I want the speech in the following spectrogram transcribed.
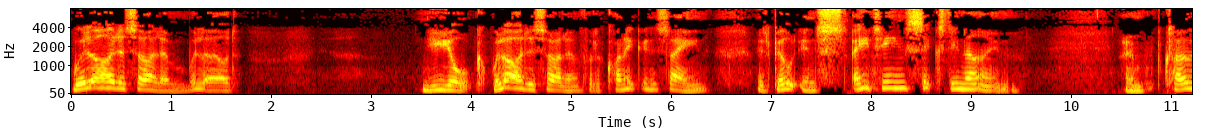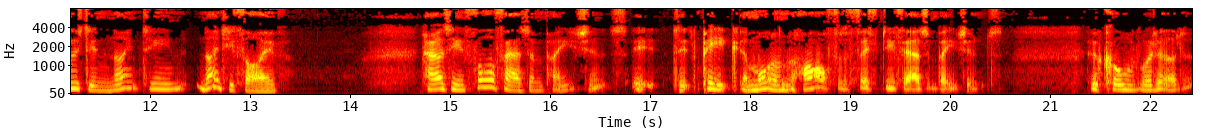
Willard Asylum, Willard, New York. Willard Asylum for the Chronic Insane was built in 1869 and closed in 1995 housing 4,000 patients at its peak and more than half of the 50,000 patients who called Willard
